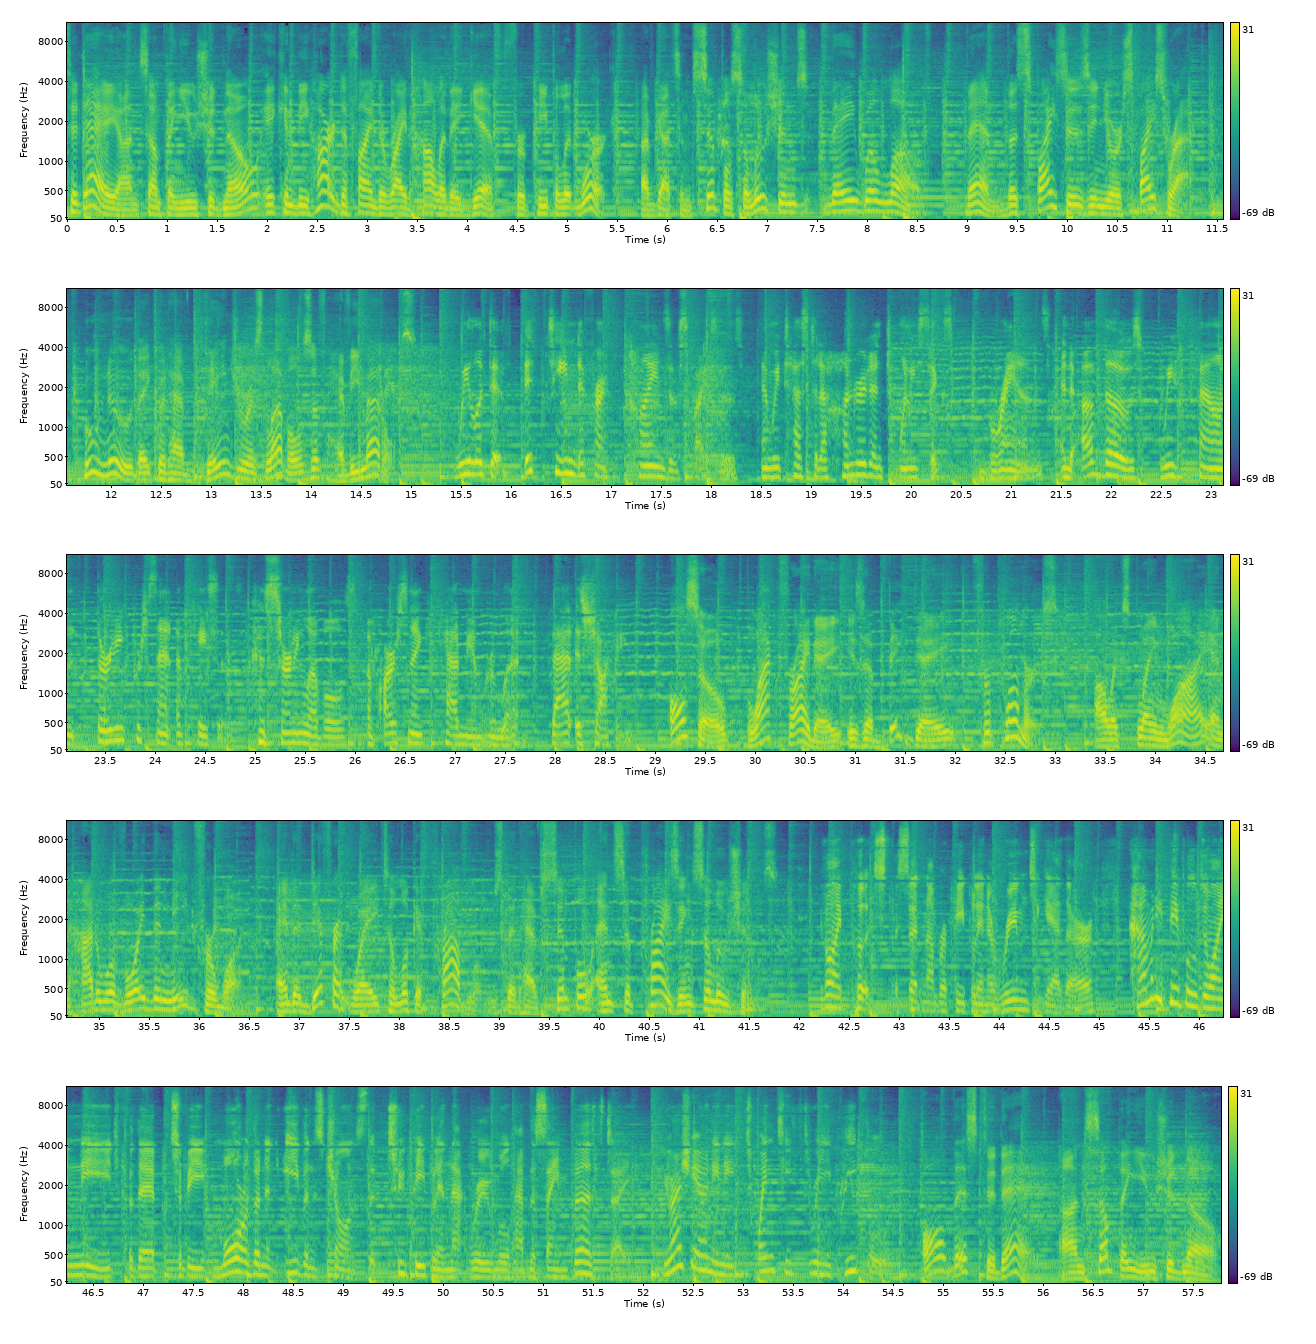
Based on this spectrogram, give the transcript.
Today, on Something You Should Know, it can be hard to find the right holiday gift for people at work. I've got some simple solutions they will love. Then, the spices in your spice rack. Who knew they could have dangerous levels of heavy metals? We looked at 15 different kinds of spices and we tested 126 brands. And of those, we found 30% of cases concerning levels of arsenic, cadmium, or lead. That is shocking. Also, Black Friday is a big day for plumbers. I'll explain why and how to avoid the need for one, and a different way to look at problems that have simple and surprising solutions. If I put a certain number of people in a room together, how many people do I need for there to be more than an evens chance that two people in that room will have the same birthday? You actually only need 23 people. All this today on Something You Should Know.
